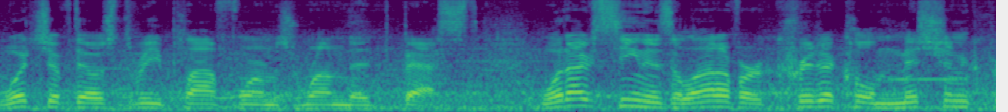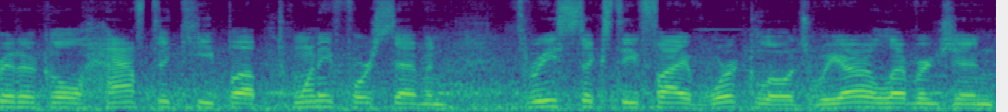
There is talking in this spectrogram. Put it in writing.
which of those three platforms run the best. What I've seen is a lot of our critical, mission critical, have to keep up 24-7, 365 workloads. We are leveraging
